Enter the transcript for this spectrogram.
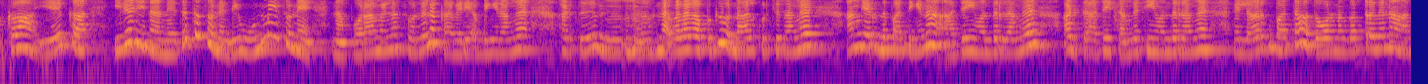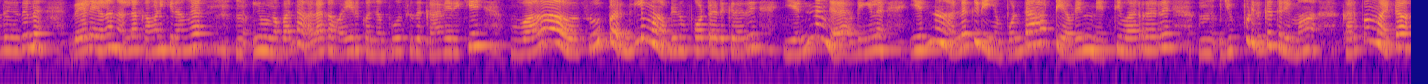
அக்கா ஏக்கா இல்லடி நான் நிஜத்தை சொன்னேன்டி உண்மையை சொன்னேன். நான் பொறாமையெல்லாம் சொல்லலை காவேரி அப்படிங்கிறாங்க. அடுத்து வளகாப்புக்கு ஒரு நாள் குறிச்சிடுறாங்க. அங்கே இருந்து பார்த்தீங்கன்னா அஜய் வந்துடுறாங்க. அடுத்து அஜய் தங்கச்சியும் வந்துடுறாங்க. எல்லாருக்கும் பார்த்தா தோரணம் கட்டுறதுன்னு அது இதுன்னு வேலையெல்லாம் நல்லா கவனிக்கிறாங்க. இவங்க பார்த்தா அழகா வயிறு கொஞ்சம் பூசுது காவேரிக்கு. வா சூப்பர் நில்லுமா அப்படின்னு ஃபோட்டோ எடுக்கிறாரு. என்னங்க? அப்படிங்கல. என்ன அழகுடி என் பொண்டாட்டி அப்படின்னு நெத்தி வர்றாரு. இப்படி இருக்க தெரியுமா? கர்ப்பமாயிட்டா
